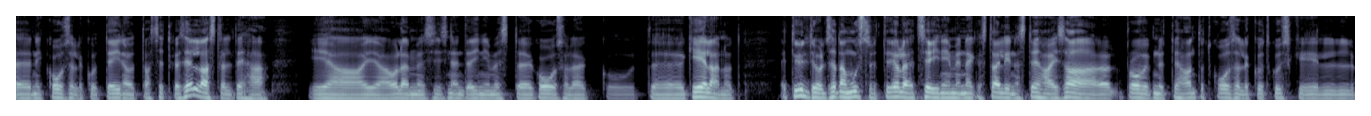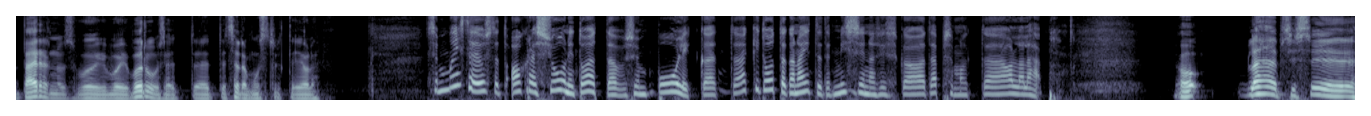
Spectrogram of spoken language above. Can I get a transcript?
äh, neid koosolekuid teinud, tahtsid ka sel aastal teha ja, ja oleme siis nende inimeste koosolekud äh, keelanud et üldjuhul seda mustrit ei ole, et see inimene, kes Tallinnas teha ei saa, proovib nüüd teha antud koosolekut kuskil Pärnus või, või Võrus, et, et, et seda mustrit ei ole. See mõiste just, et agressiooni toetav sümboolika, et äkki toote ka näiteid, et mis sinna siis ka täpsemalt äh, alla läheb? no läheb siis see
